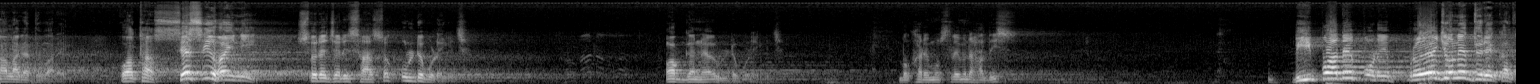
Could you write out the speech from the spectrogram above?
না লাগাতে পারে। কথা শেষই হয়নি স্বৈরাচারী শাসক উল্টে পড়ে গেছে। অজ্ঞান হয়ে উল্টে পড়ে গেছে। বোখারে মুসলিমের হাদিস, বিপদে পড়ে প্রয়োজনে দূরে কাজ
